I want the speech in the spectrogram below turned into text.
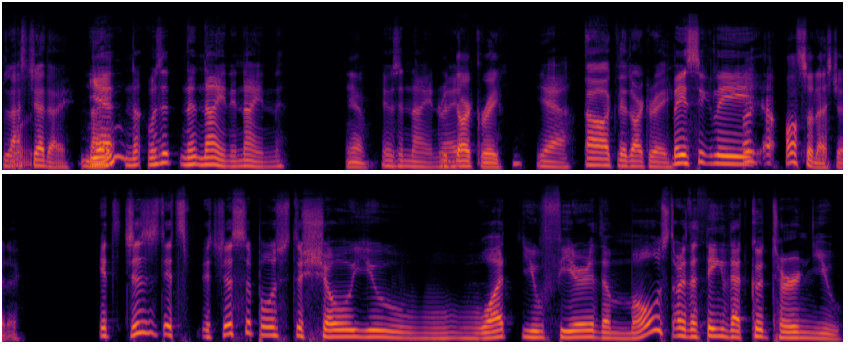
Last Wha- Jedi. Yeah, Nine? n- was it N- nine in nine? Yeah. It was in nine, With right? Dark Rey. Yeah. Oh, like the Dark Rey. Basically, Oh, also Last Jedi. it's just it's it's just supposed to show you what you fear the most or the thing that could turn you.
